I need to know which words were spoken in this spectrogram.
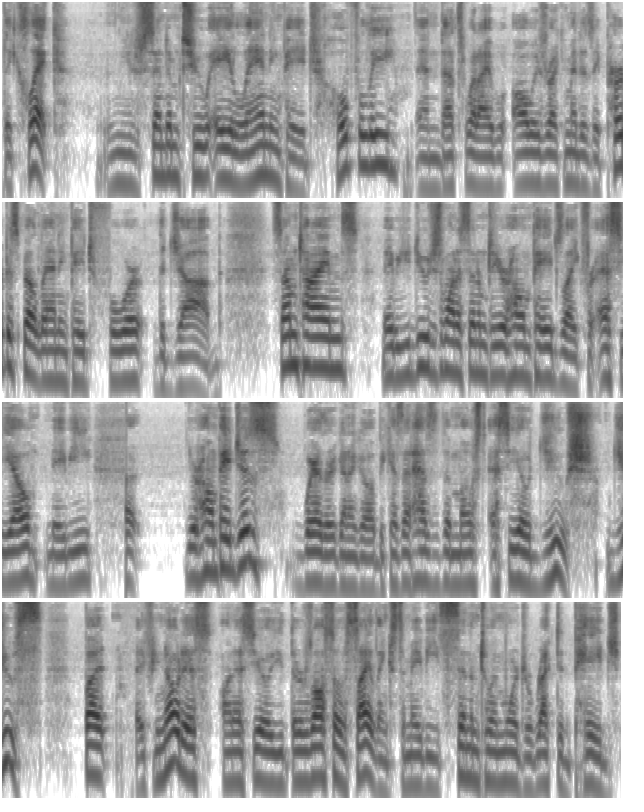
they click. And you send them to a landing page. Hopefully, and that's what I always recommend is a purpose-built landing page for the job. Sometimes maybe you do just want to send them to your homepage like for SEO. Maybe uh, your homepage is where they're going to go because that has the most SEO juice. Juice. But if you notice on SEO, there's also site links to maybe send them to a more directed page.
